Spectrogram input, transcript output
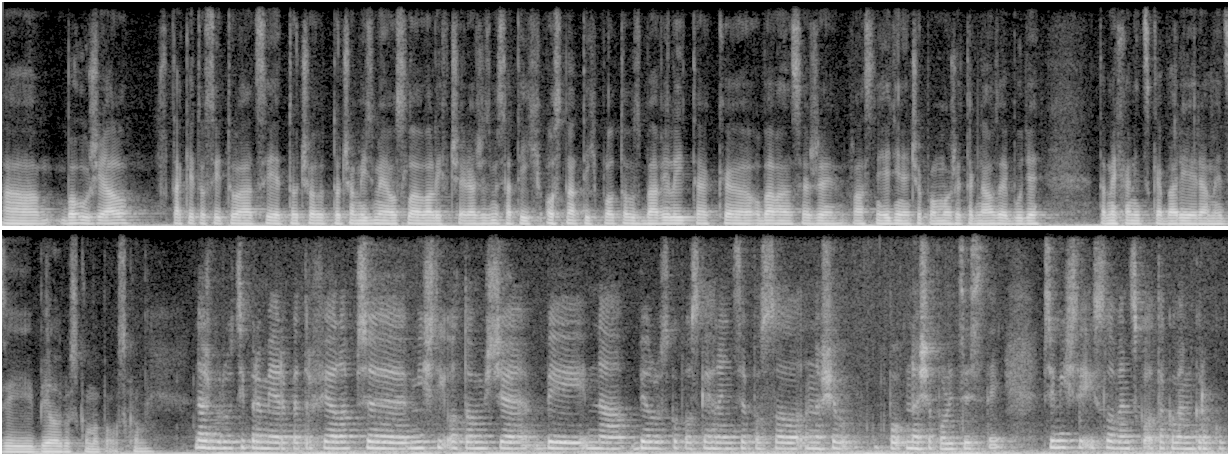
A bohužiaľ, v takejto situácii to čo, to, čo my sme oslavovali včera, že sme sa tých ostnatých plotov zbavili, tak e, obávam sa, že vlastne jediné, čo pomôže, tak naozaj bude tá mechanická bariéra medzi Bieloruskom a Polskom. Náš budoucí premiér Petr Fiala přemýšlí o tom, že by na bělorusko-polské hranice poslal naše, po, naše policisty. Přemýšlí i Slovensko o takovém kroku.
